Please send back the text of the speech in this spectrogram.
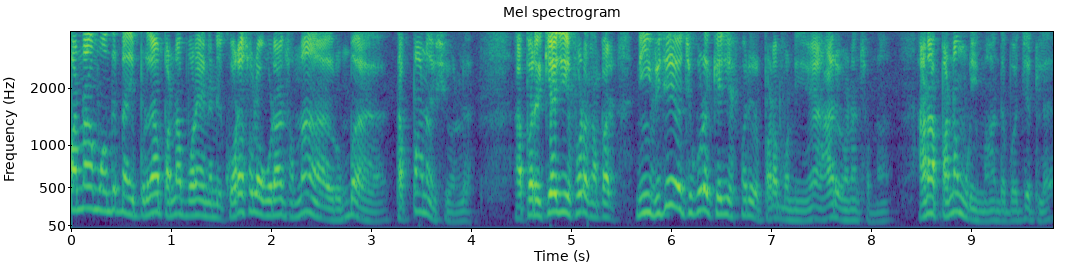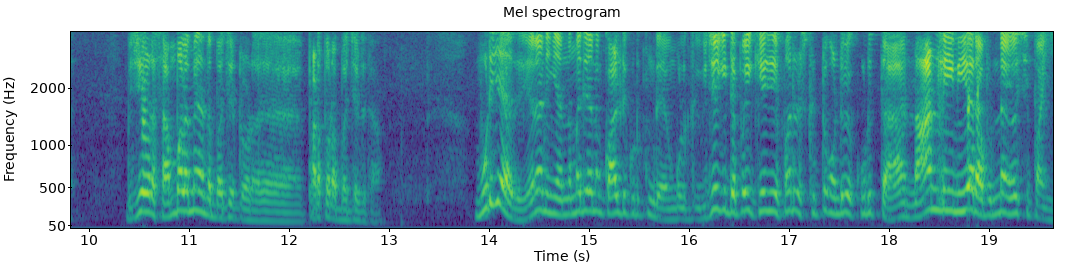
பண்ணாமல் வந்து நான் இப்படி தான் பண்ண போகிறேன் என்ன நீ குறை சொல்லக்கூடாதுன்னு சொன்னால் ரொம்ப தப்பான விஷயம் இல்லை. அப்புறம் கேஜிஎஃபோட கம்பேர் நீ விஜய் வச்சு கூட கேஜிஎஃப் மாதிரி ஒரு படம் பண்ணுவீங்க யார் வேணாம்னு சொன்னா? ஆனால் பண்ண முடியுமா அந்த பட்ஜெட்டில் விஜயோட சம்பளமே அந்த பட்ஜெட்டோட படத்தோட பட்ஜெட் தான். முடியாது. ஏன்னா நீங்கள் அந்த மாதிரியான குவாலிட்டி கொடுக்க முடியாது. உங்களுக்கு விஜய் கிட்ட போய் கேஜிஎஃப் மாதிரி ஒரு ஸ்கிரிப்ட் கொண்டு போய் கொடுத்தா நான் லீனியர் அப்படின்னு தான் யோசிப்பாங்க.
